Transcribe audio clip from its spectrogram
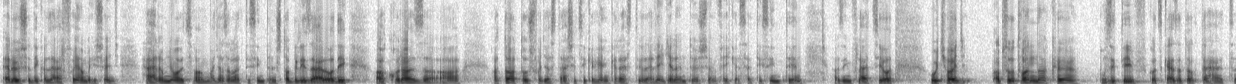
erősödik az árfolyam, és egy 3,80 vagy az alatti szinten stabilizálódik, akkor az a, a tartós fogyasztási cikkeken keresztül elég jelentősen fékezheti szintén az inflációt. Úgyhogy abszolút vannak pozitív kockázatok, tehát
